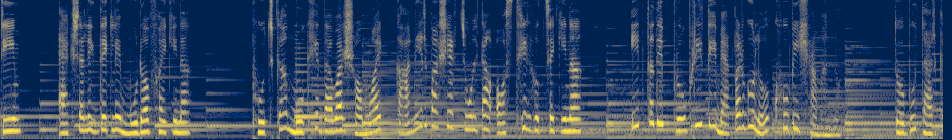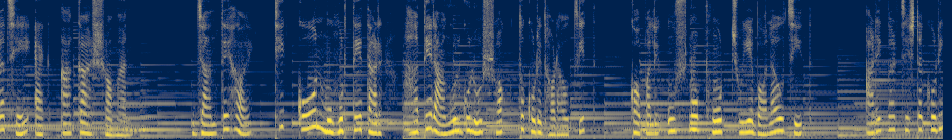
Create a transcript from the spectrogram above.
টিম, এক শালিক দেখলে মুড অফ হয় কিনা? ফুচকা মুখে দেওয়ার সময় কানের পাশের চুলটা অস্থির হচ্ছে কিনা ইত্যাদি প্রভৃতি ব্যাপারগুলো খুবই সামান্য। তবু তার কাছে এক আকাশ সমান। জানতে হয় ঠিক কোন মুহূর্তে তার হাতের আঙুলগুলো শক্ত করে ধরা উচিত, কপালে উষ্ণ ঠোঁট ছুঁয়ে বলা উচিত, আরেকবার চেষ্টা করি।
